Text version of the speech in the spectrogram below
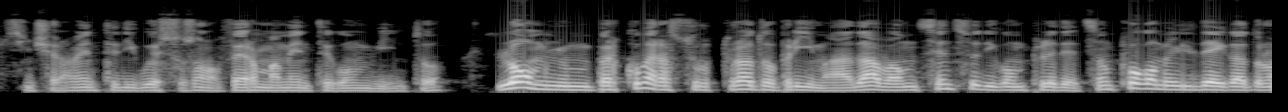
sinceramente di questo sono fermamente convinto, l'Omnium per come era strutturato prima dava un senso di completezza, un po' come il Decathlon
